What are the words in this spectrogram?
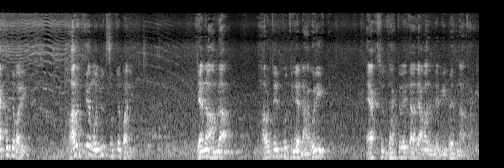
এক হতে পারি, ভারতকে মজবুত করতে পারি, যেন আমরা ভারতের প্রতিটা নাগরিক একসাথে থাকতে পারি তাদের আমাদের মধ্যে বিভেদ না থাকে।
